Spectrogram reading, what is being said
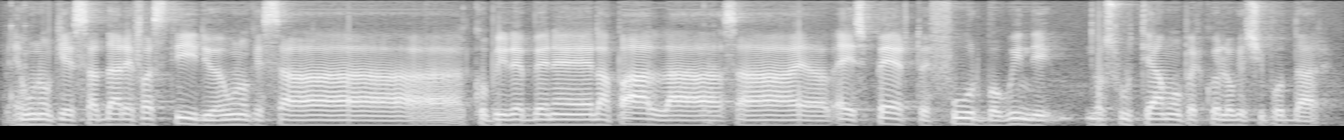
è, uno che sa dare fastidio, è uno che sa coprire bene la palla, sa, è esperto, è furbo, quindi lo sfruttiamo per quello che ci può dare.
